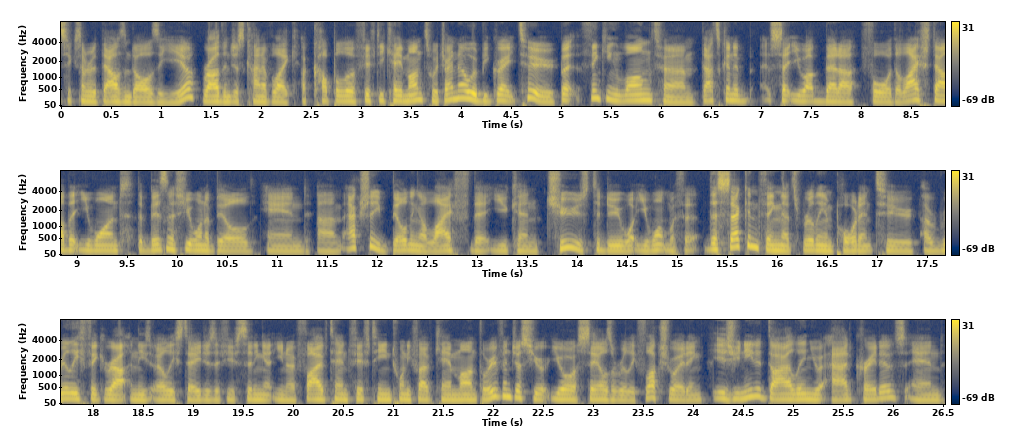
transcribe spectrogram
600,000 dollars a year rather than just kind of like a couple of 50 50k months, which I know would be great too. But thinking long term, that's going to set you up better for the lifestyle that you want, the business you want to build, and um, actually building a life that you can choose to do what you want with it. The second thing that's really important to uh, really figure out in these early stages, if you're sitting at, you know, 5, 10, 15, 25k a month, or even just your, your sales are really fluctuating, is you need to dial in your ad creatives and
